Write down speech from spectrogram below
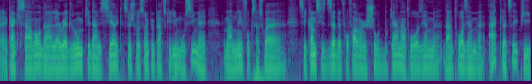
euh, quand ils s'en vont dans le Red Room qui est dans le ciel, ça, je trouve ça un peu particulier moi aussi, mais à il faut que ça soit. C'est comme s'ils se disaient, il ben, faut faire un show de boucan dans, le troisième acte, là, tu. Puis,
